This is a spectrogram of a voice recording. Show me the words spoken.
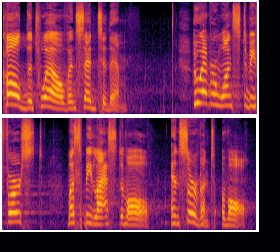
called the twelve, and said to them, Whoever wants to be first must be last of all and servant of all.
